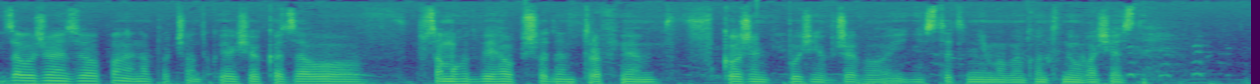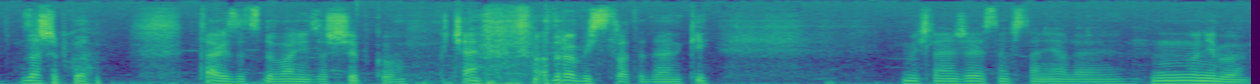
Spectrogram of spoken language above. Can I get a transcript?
Założyłem złe opony na początku. Jak się okazało, samochód wyjechał przodem, trafiłem w korzeń, później w drzewo i niestety nie mogłem kontynuować jazdy. Za szybko. Tak, zdecydowanie za szybko. Chciałem odrobić stratę denki. Myślałem, że jestem w stanie, ale no nie byłem.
